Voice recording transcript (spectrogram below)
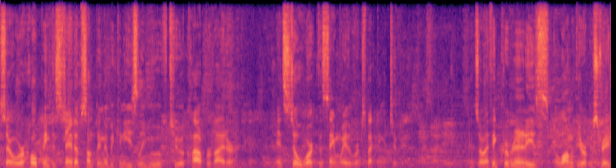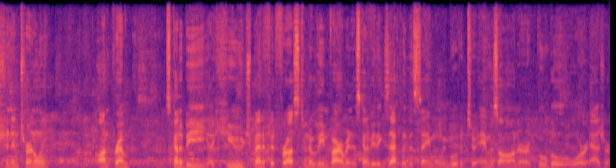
So we're hoping to stand up something that we can easily move to a cloud provider and still work the same way that we're expecting it to. And so I think Kubernetes, along with the orchestration internally, on-prem, it's going to be a huge benefit for us to know the environment is going to be exactly the same when we move it to Amazon or Google or Azure.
